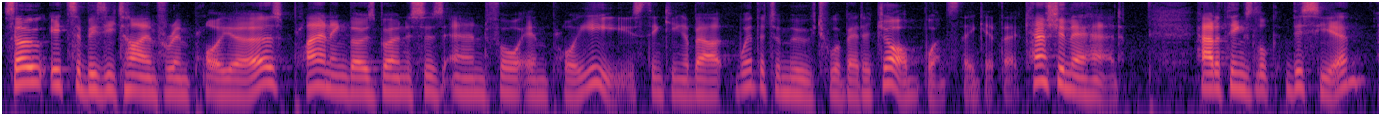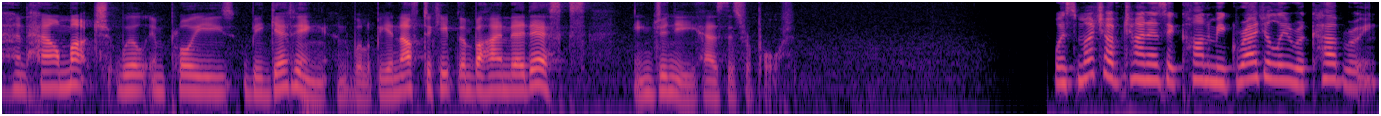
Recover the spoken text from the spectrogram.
So it's a busy time for employers planning those bonuses and for employees thinking about whether to move to a better job once they get that cash in their hand. How do things look this year, and how much will employees be getting, and will it be enough to keep them behind their desks? Junyi has this report. With much of China's economy gradually recovering,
